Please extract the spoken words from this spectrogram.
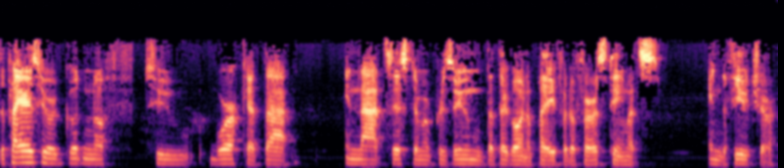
the players who are good enough to work at that in that system are presumed that they're going to play for the first team. It's in the future.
